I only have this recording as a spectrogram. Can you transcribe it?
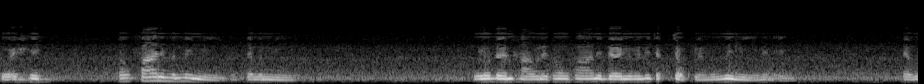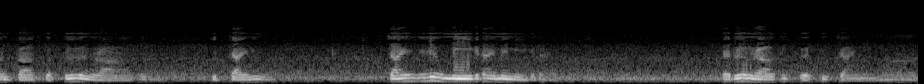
ตัวเองท้องฟ้านี่มันไม่มี แต่มันมีเราเดินทางในท้องฟ้านี่เดินมันไม่จะจบเลยมันไม่มีนั่นเอง แต่มันปรากฏเรื่องราวจิตใจนี่ใจจะเรียกมีก็ได้ไม่มีก็ได้ แต่เรื่องราวที่เกิดที่ใจมันมาก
